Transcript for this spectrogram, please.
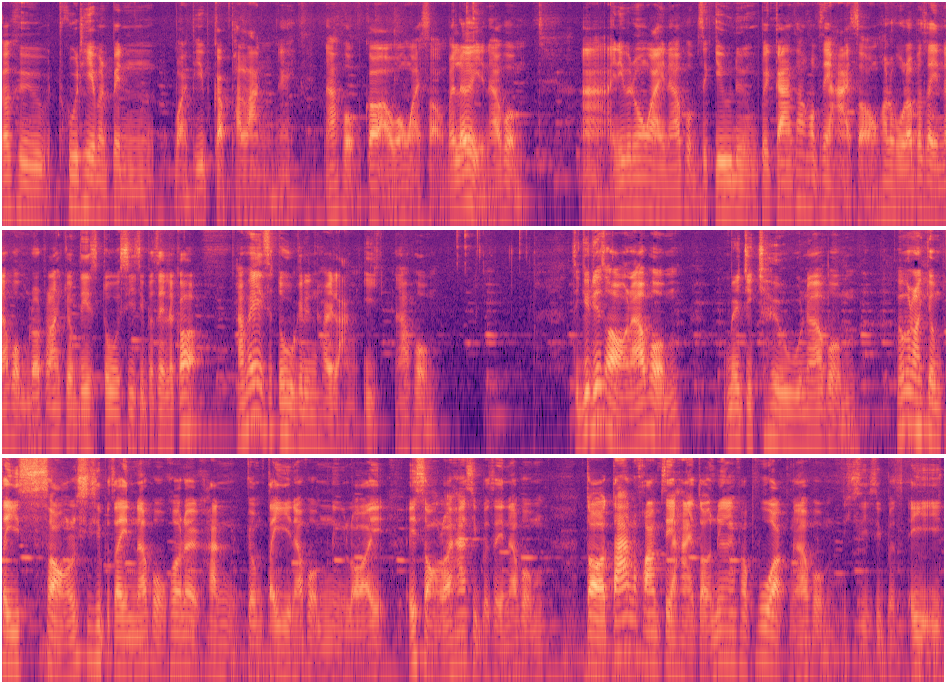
ก็คือคู่เทพมันเป็นไหวพริบกับพลังไงนะครับผมก็เอาว่องไว 2 ไปเลยนะครับผมอ่าอันนี้เป็นว่องไวนะครับผมสกิลหนึ่งเป็นการสร้างความเสียหาย2 6 0 0นะครับผมลดพลังโจมตีศัตรู40%แล้วก็ทำให้ศัตรูกระเด็นถอยหลังอีกนะครับผมสกิลที่ 2 นะครับผม Magic Chill นะครับผมเพิ่มพลังโจมตี240%นะครับผมเข้าได้คันโจมตีนะครับผม100ไอ้250%นะครับผม ต่อต้านความเสียหายต่อเนื่องให้พรรคพวกนะครับผมอีก40เปอร์เซ็นต์อีก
